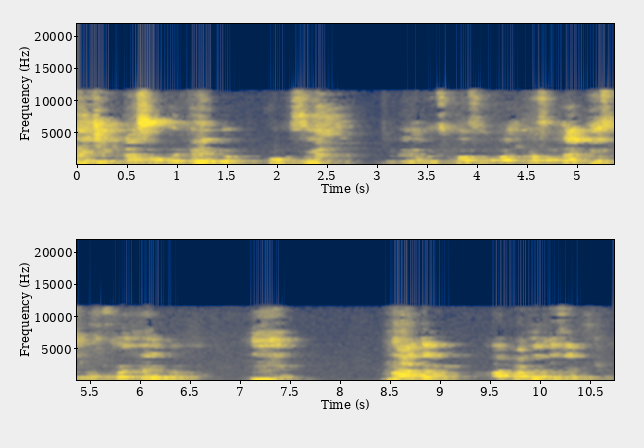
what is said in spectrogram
a indicação foi feita, como sempre, o vereador de situação faz a indicação, está aqui, a indicação foi feita, e nada, através do Executivo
